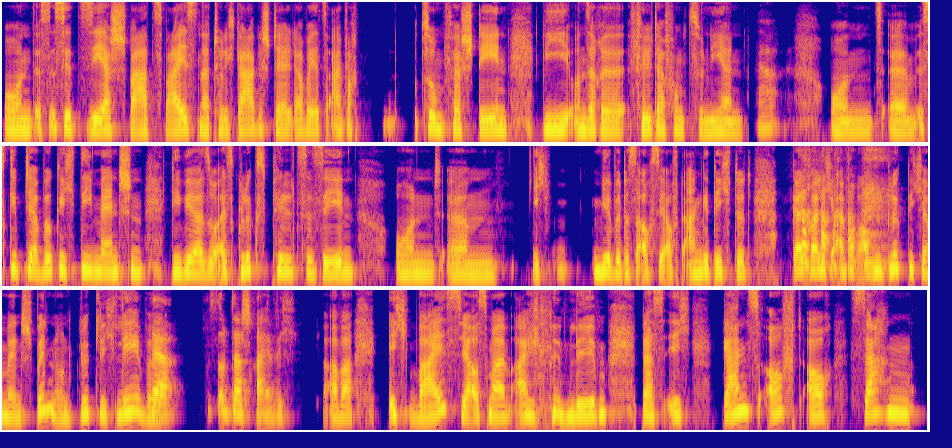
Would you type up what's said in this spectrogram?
Und es ist jetzt sehr schwarz-weiß natürlich dargestellt, aber jetzt einfach zum Verstehen, wie unsere Filter funktionieren. Ja. Und ähm, es gibt ja wirklich die Menschen, die wir so als Glückspilze sehen. Und ähm, ich mir wird das auch sehr oft angedichtet, weil ich einfach auch ein glücklicher Mensch bin und glücklich lebe. Ja, das unterschreibe ich. Aber ich weiß ja aus meinem eigenen Leben, dass ich ganz oft auch Sachen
